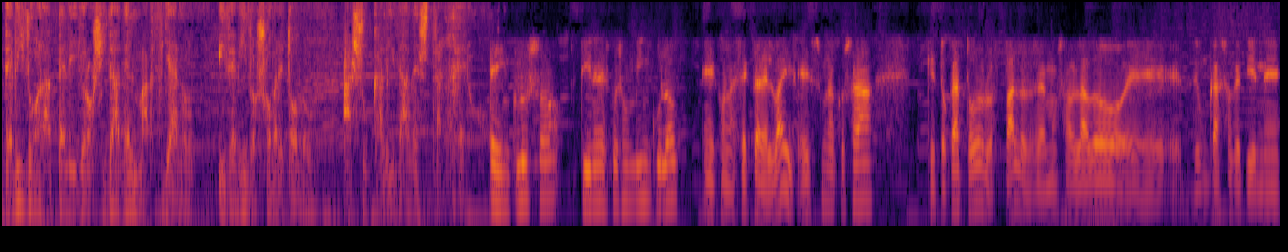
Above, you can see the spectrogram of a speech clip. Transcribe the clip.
debido a la peligrosidad del marciano y debido sobre todo a su calidad de extranjero. E incluso tiene después un vínculo eh, con la secta del Vice. Es una cosa que toca todos los palos. O sea, hemos hablado eh, de un caso que tiene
